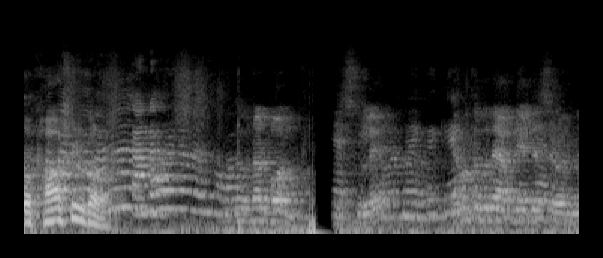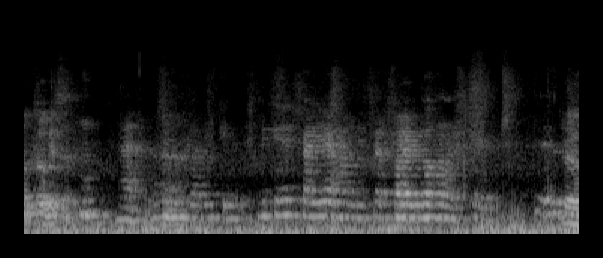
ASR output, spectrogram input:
ও খাওয়া শুরু করো। হয়ে যাবে সবার। ওনার বোন স্কুলে? এখন তো বোধহয় আপনি এটা ছেড়ে অন্যত্র গেছেন। হয়ে।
